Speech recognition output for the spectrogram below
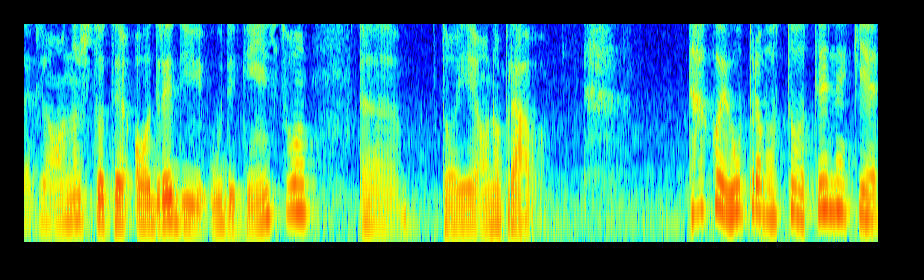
Dakle, ono što te odredi u detinjstvu, e, to je ono pravo. Tako je upravo to, te neke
